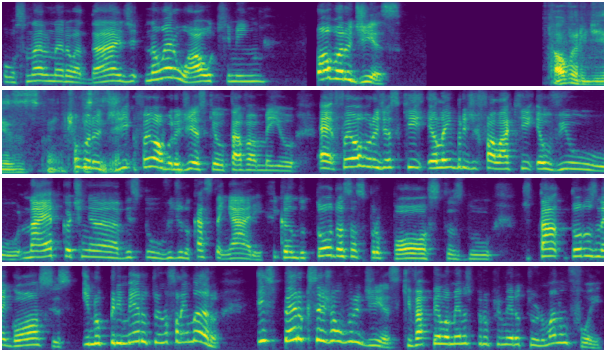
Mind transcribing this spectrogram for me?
Bolsonaro, não era o Haddad, não era o Alckmin. O Álvaro Dias. Álvaro Dias. Álvaro. Di- Foi o Álvaro Dias que eu tava meio. É, foi o Álvaro Dias que eu lembro de falar que eu vi o. Na época eu tinha visto o vídeo do Castanhari, ficando todas as propostas, do, de tá, todos os negócios. E no primeiro turno eu falei, mano, espero que seja o Álvaro Dias, que vá pelo menos pro primeiro turno, mas não foi.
